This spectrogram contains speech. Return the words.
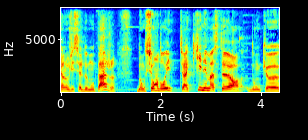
un logiciel de montage. Donc sur Android, tu as KineMaster donc, euh,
